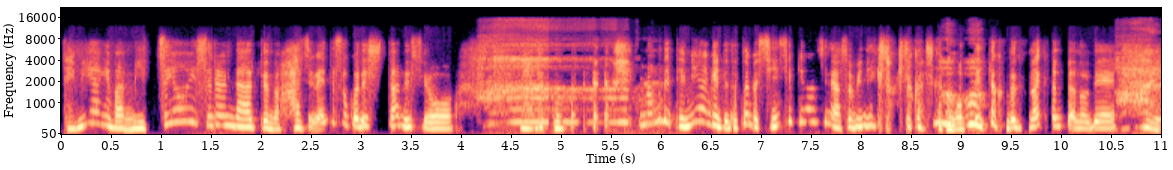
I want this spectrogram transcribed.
手土産は3つ用意するんだっていうのを初めてそこで知ったんですよ。今まで手土産って例えば親戚のうちに遊びに行くときとかしか持って行ったことがなかったので、はい。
